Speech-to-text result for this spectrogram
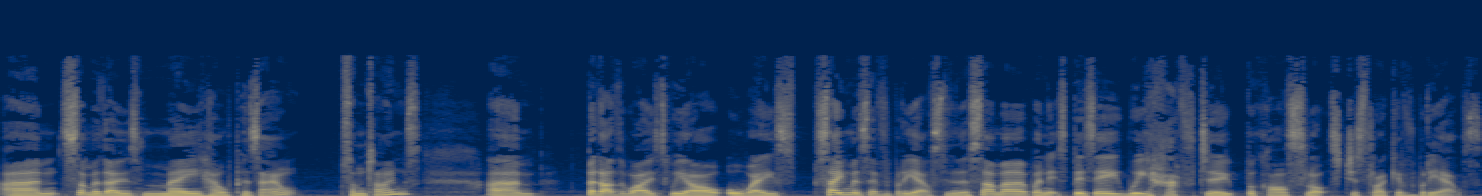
Um, some of those may help us out sometimes. Um, but otherwise, we are always same as everybody else. In the summer, when it's busy, we have to book our slots just like everybody else.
